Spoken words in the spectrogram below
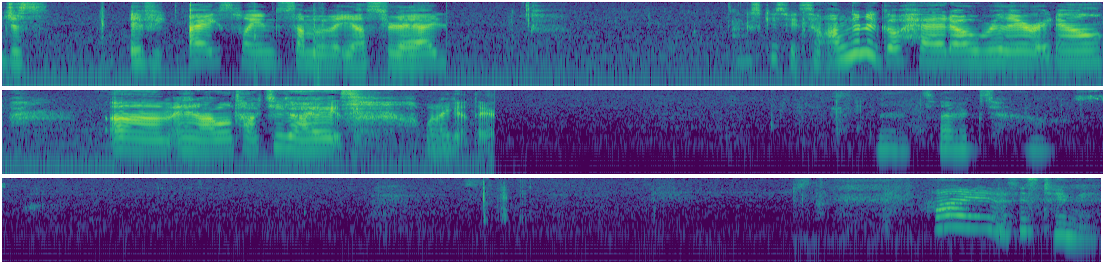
just, if I explained some of it yesterday, I excuse me so i'm gonna go head over there right now um and i will talk to you guys when i get there that's zach's house hi this is timmy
